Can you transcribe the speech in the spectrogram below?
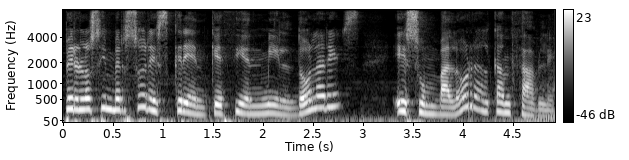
pero los inversores creen que 100.000 dólares es un valor alcanzable.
